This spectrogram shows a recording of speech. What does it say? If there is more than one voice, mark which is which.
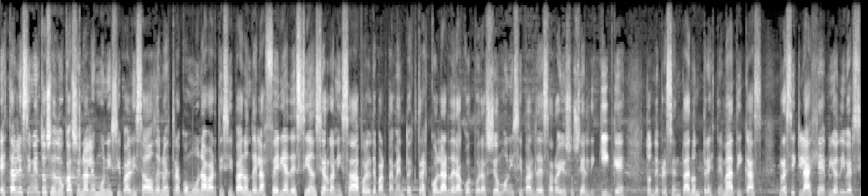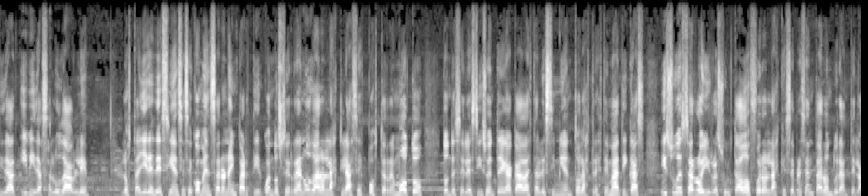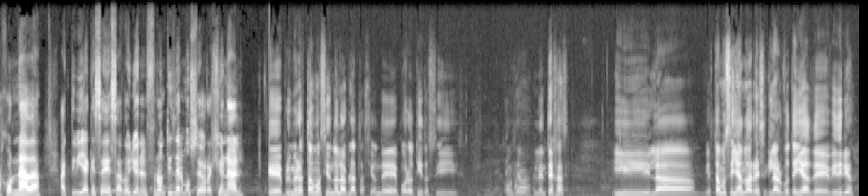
Speaker 1: Establecimientos educacionales municipalizados de nuestra comuna participaron de la Feria de Ciencia organizada por el Departamento Extraescolar de la Corporación Municipal de Desarrollo Social de Iquique, donde presentaron tres temáticas, reciclaje, biodiversidad y vida saludable. Los talleres de ciencia se comenzaron a impartir cuando se reanudaron las clases post-terremoto, donde se les hizo entrega a cada establecimiento las tres temáticas y su desarrollo y resultados fueron las que se presentaron durante la jornada, actividad que se desarrolló en el frontis del Museo Regional
Speaker 2: primero estamos haciendo la plantación de porotitos y ¿cómo se llama? lentejas y la estamos enseñando a reciclar botellas de vidrio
